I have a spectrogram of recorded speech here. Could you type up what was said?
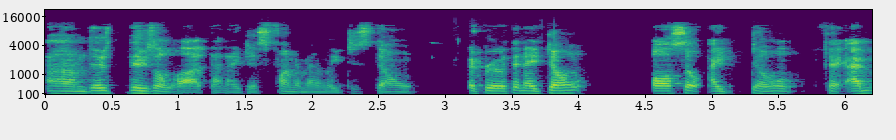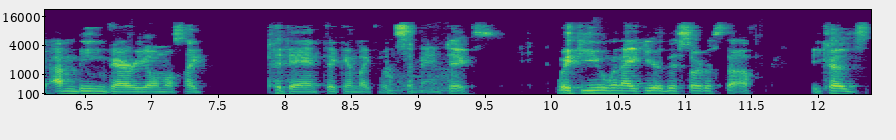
Um, there's there's a lot that I just fundamentally just don't agree with, and I don't. Also, I don't think I'm I'm being very almost like pedantic and like with semantics with you when I hear this sort of stuff because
